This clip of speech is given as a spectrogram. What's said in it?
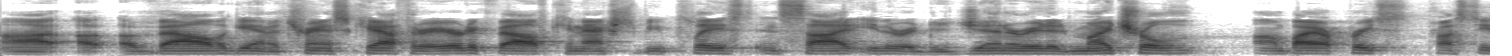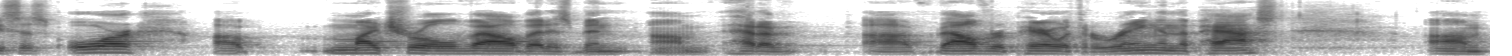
Uh, a, a, valve, again, a transcatheter aortic valve, can actually be placed inside either a degenerated mitral um, bioprosthesis or a mitral valve that has been um, had a uh, valve repair with a ring in the past. Um,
